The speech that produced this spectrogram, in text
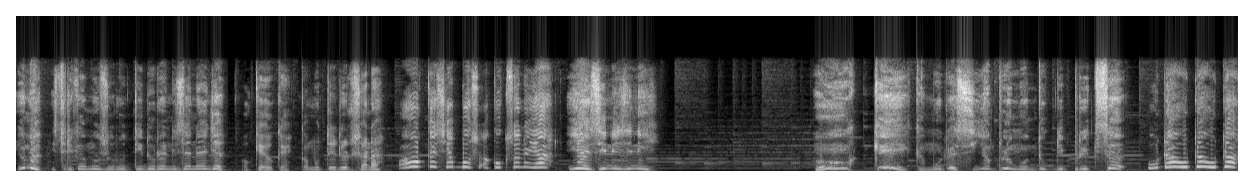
Yaudah, istri kamu suruh tiduran di sana aja. Oke, oke. Kamu tidur sana. Oke, siap bos. Aku ke sana ya. Iya, sini, sini. Oke, kamu udah siap belum untuk diperiksa? Udah, udah, udah.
